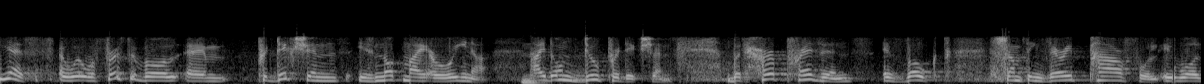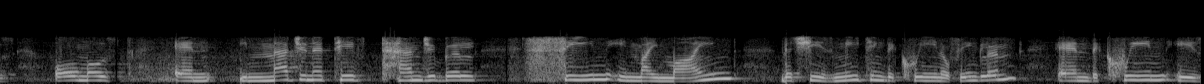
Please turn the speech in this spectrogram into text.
Yes. Well, well, first of all, um, predictions is not my arena. No. I don't do predictions. But her presence evoked something very powerful. It was almost an imaginative, tangible scene in my mind that she's meeting the Queen of England and the Queen is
